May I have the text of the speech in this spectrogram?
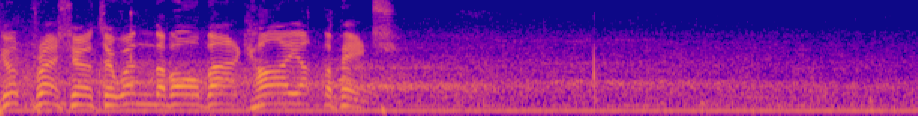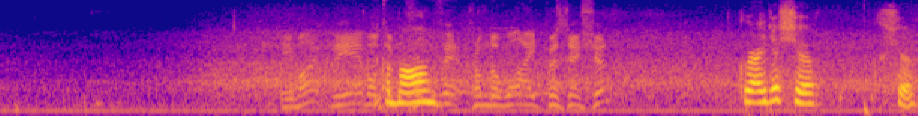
Good pressure to win the ball back high up the pitch. He might be able Come to on. profit from the wide position. Great, sure, sure.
